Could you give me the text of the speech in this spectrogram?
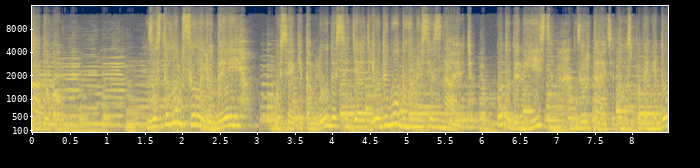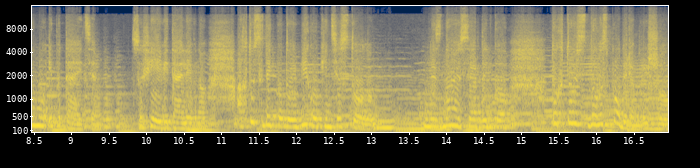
Із згадував: за столом сила людей, усякі там люди сидять, і один одного не всі знають. От один гість звертається до господині дому і питається: Софія Віталіївно, а хто сидить по той бік у кінці столу? Не знаю, серденько, то хтось до господаря прийшов.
